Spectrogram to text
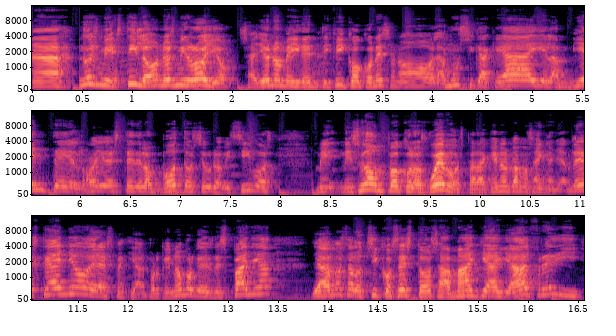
Ah, no es mi estilo, no es mi rollo. O sea, yo no me identifico con eso, no. La música que hay, el ambiente, el rollo este de los votos eurovisivos. Me, me suda un poco los huevos, ¿para qué nos vamos a engañar? Pero este año era especial, ¿por qué no? Porque desde España Llamamos a los chicos estos, a Maya y a Alfred, y,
